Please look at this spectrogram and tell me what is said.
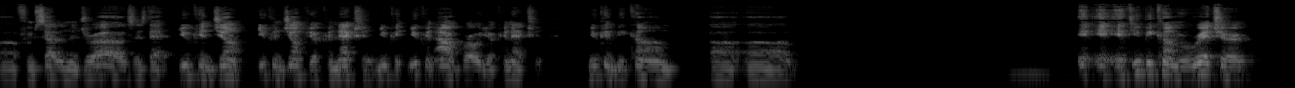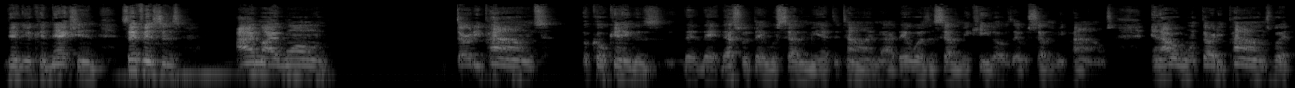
uh, from selling the drugs is that you can jump you can jump your connection. You can you can outgrow your connection. You can become uh, if you become richer than your connection, say for instance, I might want 30 pounds of cocaine because that's what they were selling me at the time. I, they wasn't selling me kilos, they were selling me pounds. And I would want 30 pounds, but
